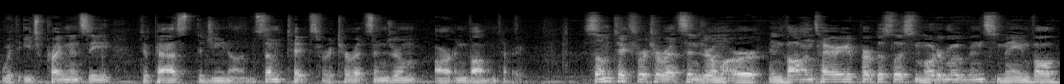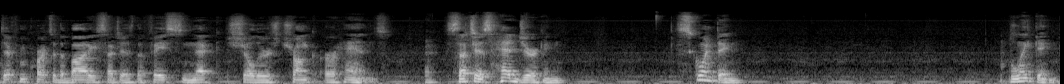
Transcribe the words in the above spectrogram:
with each pregnancy to pass the gene on. Some tics for Tourette syndrome are involuntary. Some tics for Tourette syndrome are involuntary, purposeless motor movements may involve different parts of the body such as the face, neck, shoulders, trunk, or hands. Okay. Such as head jerking, squinting, blinking,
